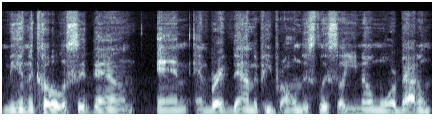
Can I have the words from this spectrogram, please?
me and Nicole will sit down and and break down the people on this list so you know more about them.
